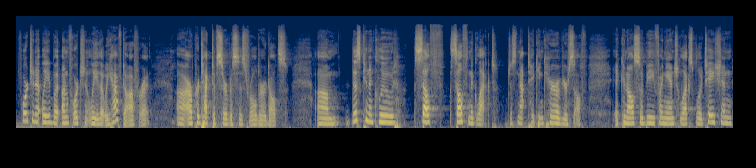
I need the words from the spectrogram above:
fortunately but unfortunately that we have to offer it, uh, are protective services for older adults. Um, this can include self self neglect, just not taking care of yourself. It can also be financial exploitation,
